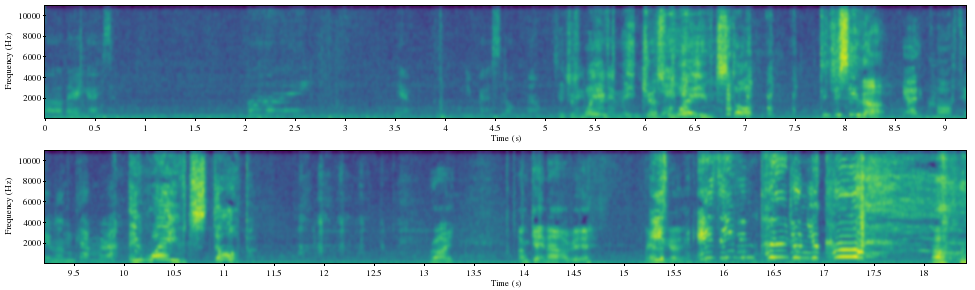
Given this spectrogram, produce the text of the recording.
Oh, there he goes. Bye. Yeah, you better stop now. He just waved. He just Yeah. waved. Stop. Did you see that? Yeah, I'd caught him on camera. He waved. Stop. Right. I'm getting out of here. He's, go. he's even pooed on your car. Oh.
